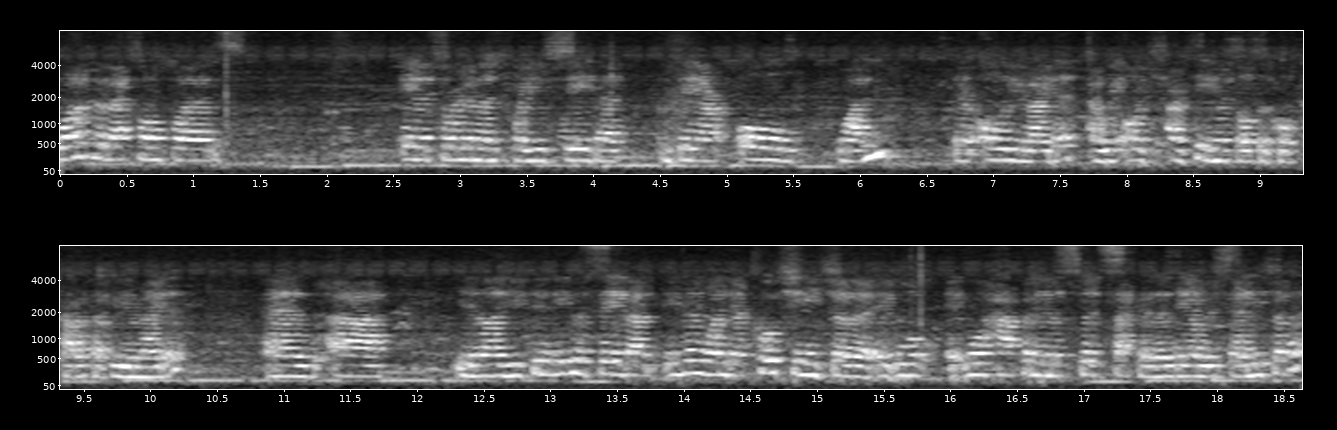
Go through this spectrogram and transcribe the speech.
one of the best ones was in a tournament where you see that they are all one, they're all united, and we all, our team is also called Karatepe United. And uh, you know, you can even say that even when they're coaching each other, it will it will happen in a split second, and they understand each other.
